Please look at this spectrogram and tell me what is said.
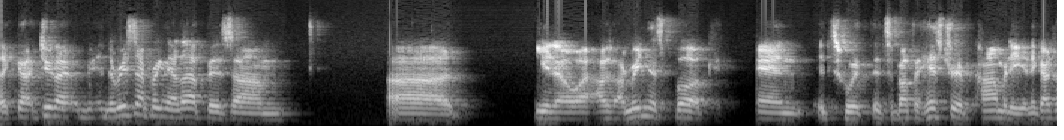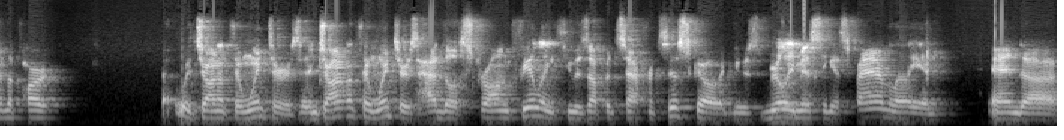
like, uh, dude. I, the reason I bring that up is, um, uh, you know, I, I'm reading this book, and it's with it's about the history of comedy, and it got to the part with Jonathan Winters, and Jonathan Winters had those strong feelings. He was up in San Francisco, and he was really missing his family, and and uh,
